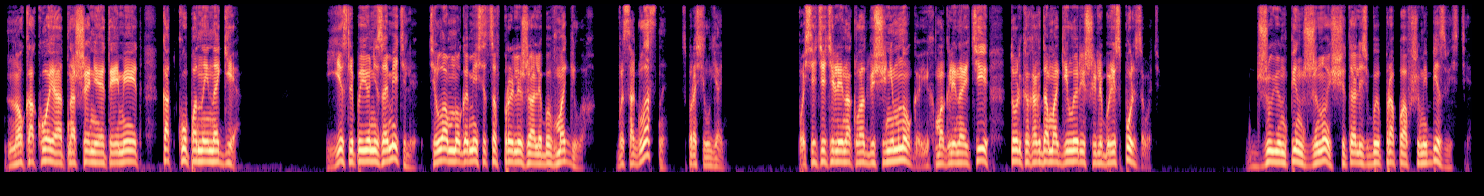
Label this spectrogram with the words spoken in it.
Но какое отношение это имеет к откопанной ноге? Если бы ее не заметили, тела много месяцев пролежали бы в могилах. Вы согласны? — спросил Янь. Посетителей на кладбище немного, их могли найти только когда могилы решили бы использовать. Джу Юнпин с женой считались бы пропавшими без вести.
